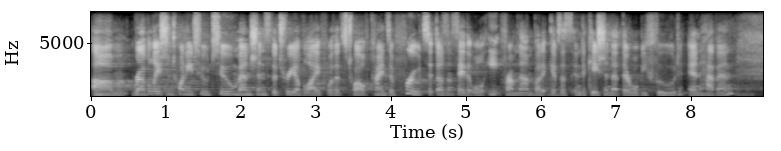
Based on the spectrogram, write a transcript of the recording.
Um, Revelation 22 2 mentions the tree of life with its 12 kinds of fruits. It doesn't say that we'll eat from them, but it gives us indication that there will be food in heaven. Mm-hmm.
